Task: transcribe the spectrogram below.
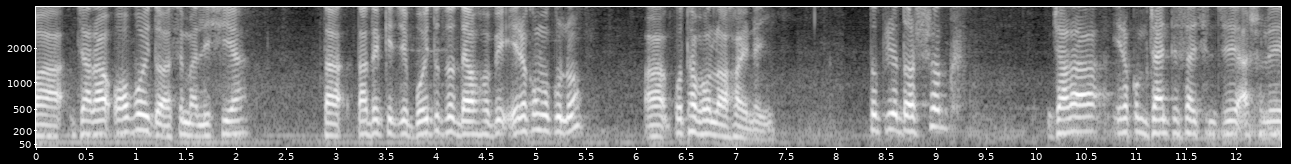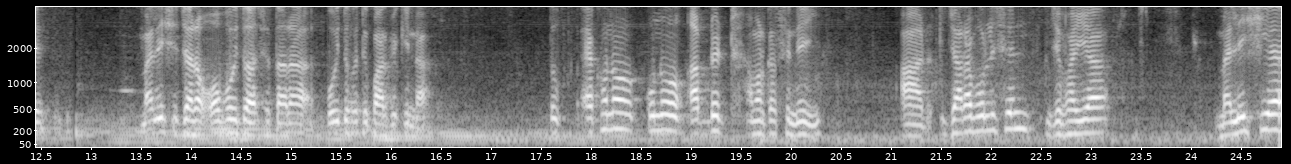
বা যারা অবৈধ আছে মালয়েশিয়া, তা, তাদেরকে যে বৈধতা দেওয়া হবে, এরকমও কোনো কথা বলা হয় নাই। তো প্রিয় দর্শক, যারা এরকম জানতে চাইছেন যে আসলে মালয়েশিয়া যারা অবৈধ আছে, তারা বৈধ হতে পারবে কি না তো এখনও কোনো আপডেট আমার কাছে নেই। আর যারা বলেছেন যে ভাইয়া মালয়েশিয়া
